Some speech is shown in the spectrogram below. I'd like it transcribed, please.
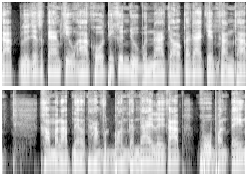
ครับ หรือจะสแกน QR code ที่ขึ้นอยู่บนหน้าจอก็ได้เช่นกันครับ เข้ามารับแนวทางฟุตบอลกันได้เลยครับ คู่บอลเต็ง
